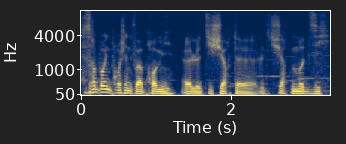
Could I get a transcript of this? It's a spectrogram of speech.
Ce sera pour une prochaine fois, promis, euh, le t-shirt euh, le t-shirt Mozi.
